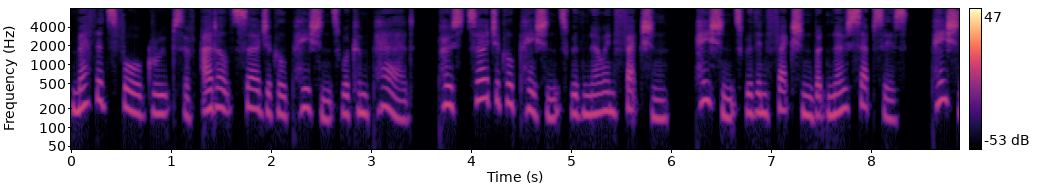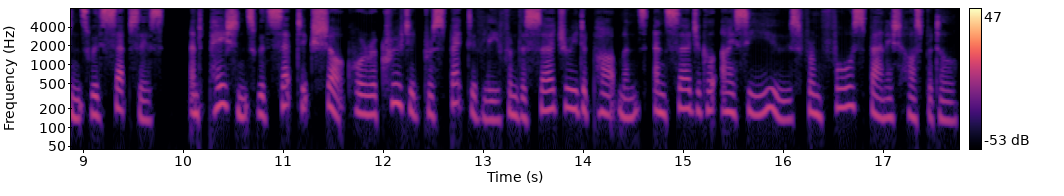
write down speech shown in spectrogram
Methods for groups of adult surgical patients were compared post surgical patients with no infection, patients with infection but no sepsis, patients with sepsis, and patients with septic shock were recruited prospectively from the surgery departments and surgical ICUs from four Spanish hospital.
